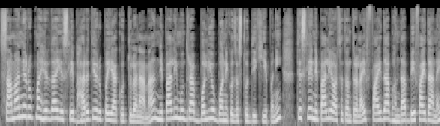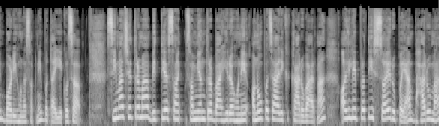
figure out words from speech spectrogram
सामान्य रूपमा हेर्दा यसले भारतीय रूपैयाँको तुलनामा नेपाली मुद्रा बलियो बनेको जस्तो देखिए पनि त्यसले नेपाली अर्थतन्त्रलाई फाइदा भन्दा बेफाइदा नै बढ़ी हुन सक्ने बताइएको छ। सीमा क्षेत्रमा वित्तीय संयन्त्र यन्त्र बाहिर हुने अनौपचारिक कारोबारमा अहिले प्रति सय रूपियाँ भारूमा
